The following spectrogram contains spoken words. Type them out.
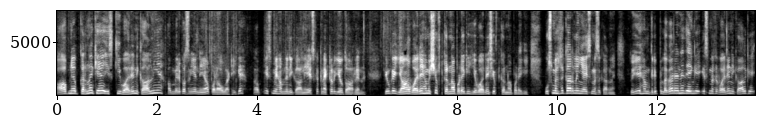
आपने अब करना क्या है, इसकी वायरें निकालनी है। अब मेरे पास ये नया पड़ा हुआ है, ठीक है? अब इसमें हमने निकालनी है, इसका कनेक्टर ये उतार लेना है। क्योंकि यहाँ वायरें हमें शिफ्ट करना पड़ेगी, ये वायरें शिफ्ट करना पड़ेगी। उसमें से कर लें या इसमें से कर लें। तो ये हम ग्रिप लगा रहने देंगे, इसमें से वायरें निकाल के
